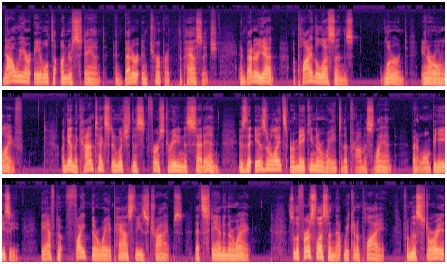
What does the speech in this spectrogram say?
Now we are able to understand and better interpret the passage, and better yet, apply the lessons learned in our own life. Again, the context in which this first reading is set in is that Israelites are making their way to the promised land, but it won't be easy. They have to fight their way past these tribes that stand in their way. So, the first lesson that we can apply from this story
